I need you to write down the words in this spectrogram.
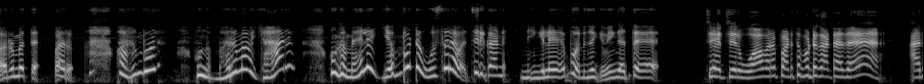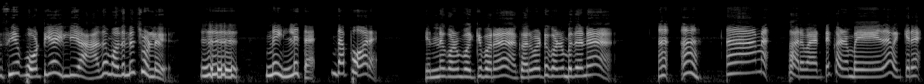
வருமத்தை வரும். வரும்போது உங்க மேல எம்பட்ட உசுர வச்சிருக்கான்னு நீங்களே புரிஞ்சுக்குவீங்க. சரி சரி ஓவரா படுத்து போட்டு காட்டாத. அரிசியை போட்டியா இல்லையா? அதை முதல்ல சொல்லு. இன்னும் இல்லட்ட இந்த போறேன். என்ன குழம்பு வைக்க போறேன் கருவாட்டு குழம்பு தானே? ஆமா கருவாட்டு குழம்பே தான் வைக்கிறேன்.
